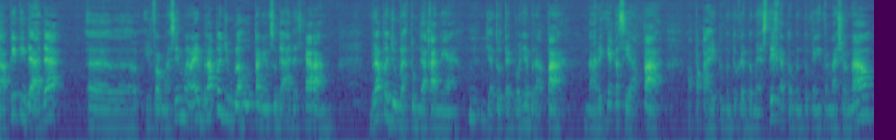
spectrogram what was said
tapi tidak ada eh, informasi mengenai berapa jumlah hutang yang sudah ada sekarang. Berapa jumlah tunggakannya? Jatuh temponya berapa? Nariknya ke siapa? Apakah itu bentuknya domestik atau bentuknya internasional?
